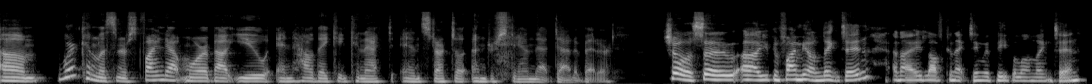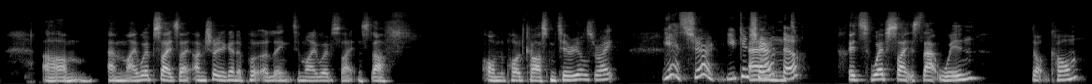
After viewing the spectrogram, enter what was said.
Um, where can listeners find out more about you and how they can connect and start to understand that data better? Sure. So uh, you can find me on LinkedIn, and I love connecting with people on LinkedIn. Um, and my websites, I, am sure you're going to put a link to my website and stuff on the podcast materials, right? Yes, sure. You can share and it though. It's websites that win.com.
